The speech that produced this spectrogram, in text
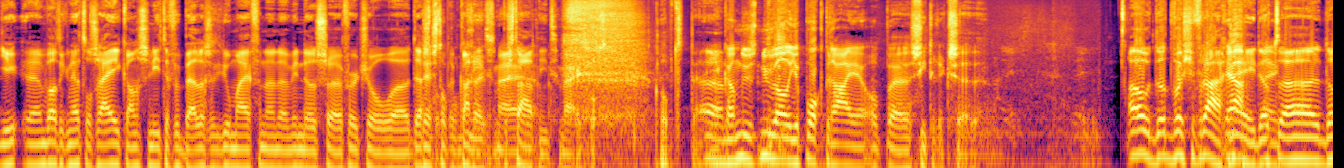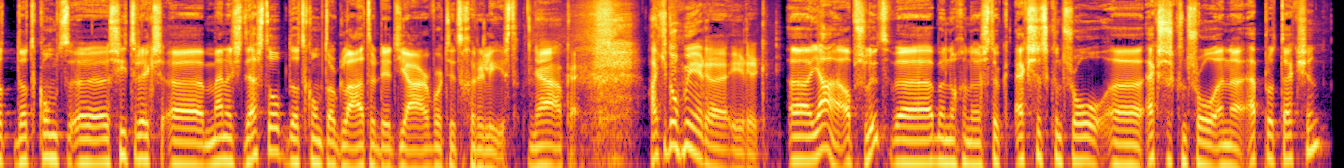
Je, wat ik net al zei, je kan ze niet even bellen. Dus ik doe maar even een Windows Virtual Desktop. desktop dat kan niet, nee, bestaat niet. Nee, klopt. Klopt. je kan dus nu al je POC draaien op Citrix. Oh, dat was je vraag. nee, dat, eh, dat, dat komt uh, Citrix uh, Managed Desktop. Dat komt ook later dit jaar, wordt dit gereleased. Ja, oké. Had je nog meer, Erik? Uh, ja, absoluut. We hebben nog een, stuk access control, uh, access control en uh, app protection.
